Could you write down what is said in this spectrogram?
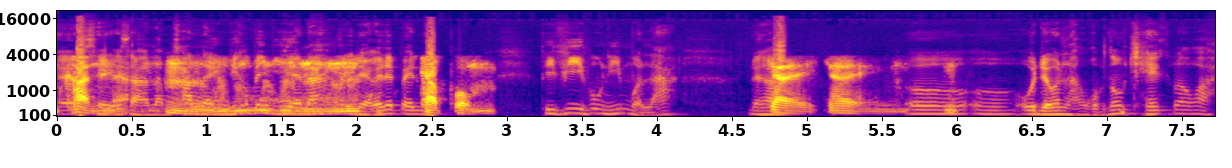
ำคัญเอกสารสำคัญนะอะไรอย่างนี้ก็ไม่มีนะอืมเดี๋ยวก็จะเป็นครับผมพี่ๆพวกนี้หมดละนะครัใช่ใช่เออเออโอ้เดี๋ยววันหลังผมต้องเช็คแล้วว่ะ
